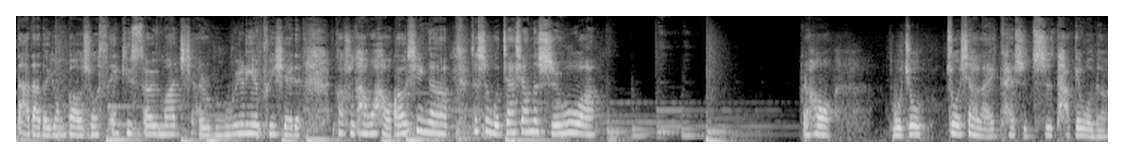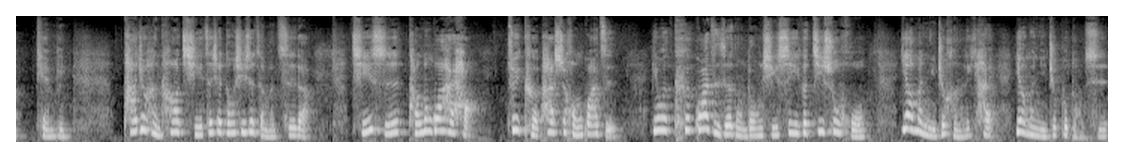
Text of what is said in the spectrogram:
大大的拥抱，说：“Thank you so much, I really appreciate it。”告诉他我好高兴啊，这是我家乡的食物啊。然后我就坐下来开始吃他给我的甜品。他就很好奇这些东西是怎么吃的。其实糖冬瓜还好，最可怕是红瓜子，因为嗑瓜子这种东西是一个技术活，要么你就很厉害，要么你就不懂吃。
